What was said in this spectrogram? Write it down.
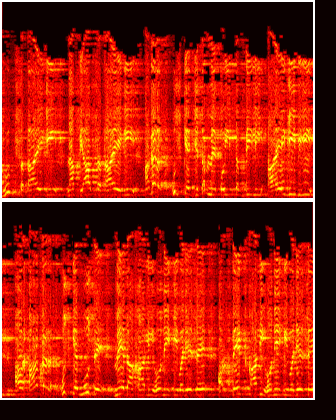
بھوک ستائے گی، نہ پیاس ستائے گی گی اگر اس کے جسم میں کوئی تبدیلی آئے گی بھی اور آ کر اس کے منہ سے میدا خالی ہونے کی وجہ سے اور پیٹ خالی ہونے کی وجہ سے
